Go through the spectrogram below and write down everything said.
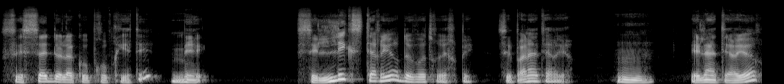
c'est celle de la copropriété, mais c'est l'extérieur de votre ERP, c'est pas l'intérieur. Hmm. Et l'intérieur,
